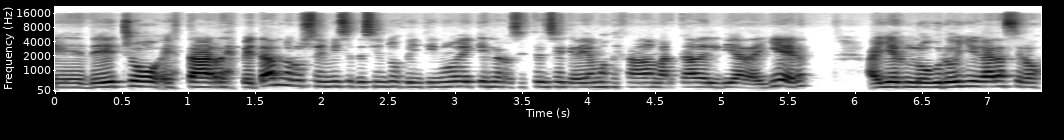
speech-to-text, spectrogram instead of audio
Eh, de hecho, está respetando los 6.729, que es la resistencia que habíamos dejado marcada el día de ayer. Ayer logró llegar hacia los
